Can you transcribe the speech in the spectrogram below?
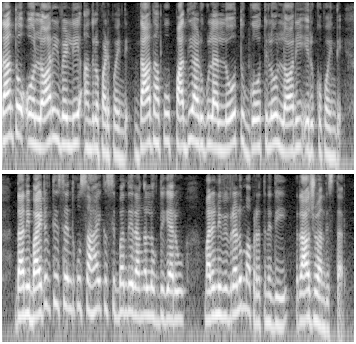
దాంతో ఓ లారీ వెళ్ళి అందులో పడిపోయింది. దాదాపు పది అడుగుల లోతు గోతిలో లారీ ఇరుక్కుపోయింది. దాన్ని బయటకు తీసేందుకు సహాయక సిబ్బంది రంగంలోకి దిగారు. మరిన్ని వివరాలు మా ప్రతినిధి రాజు అందిస్తారు.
